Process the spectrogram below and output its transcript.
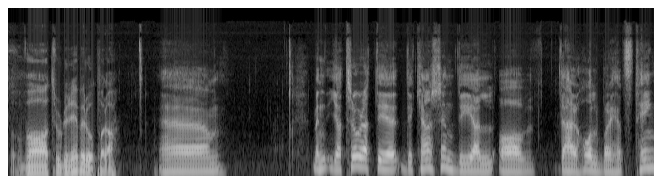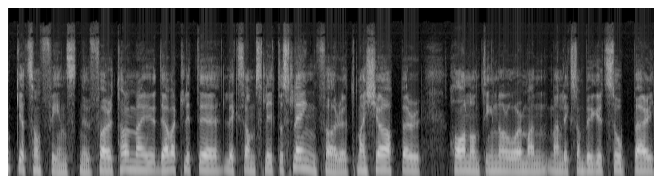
Vad tror du det beror på då? Men jag tror att det, det kanske är en del av det här hållbarhetstänket som finns nu. Förut har man ju, det har varit lite liksom slit och släng förut. Man köper, har någonting några år, man, man liksom bygger ett sopberg.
